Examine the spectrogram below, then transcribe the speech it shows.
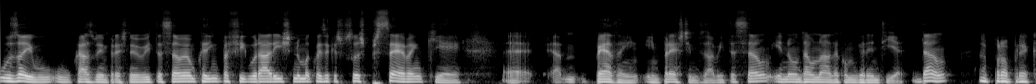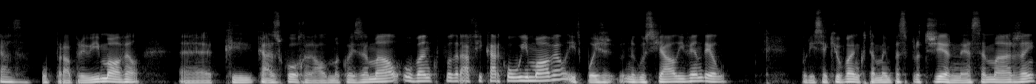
usei o, o, caso do empréstimo de habitação, é um bocadinho para figurar isto numa coisa que as pessoas percebem, que é uh, pedem empréstimos à habitação e não dão nada como garantia. Dão a própria casa. O próprio imóvel. Uh, que caso corra alguma coisa mal, o banco poderá ficar com o imóvel e depois negociá-lo e vendê-lo. Por isso é que o banco também, para se proteger nessa margem,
